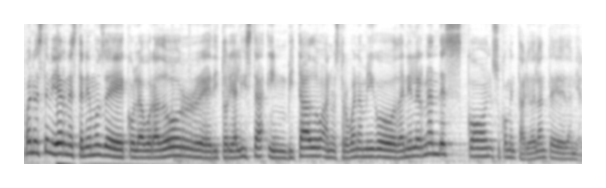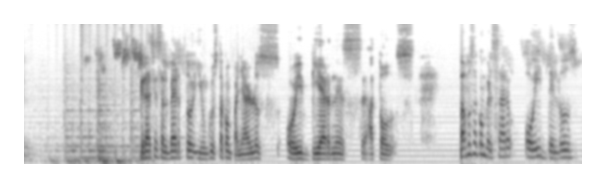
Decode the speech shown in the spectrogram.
Bueno, este viernes tenemos de colaborador editorialista invitado a nuestro buen amigo Daniel Hernández con su comentario. Adelante, Daniel. Gracias, Alberto, y un gusto acompañarlos hoy viernes a todos. Vamos a conversar hoy de los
